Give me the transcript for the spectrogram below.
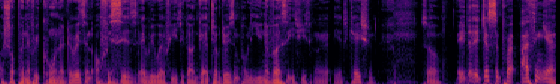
a shop in every corner. There isn't offices everywhere for you to go and get a job. There isn't probably universities for you to go and get the education. So it, it just surprised. I think yeah,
